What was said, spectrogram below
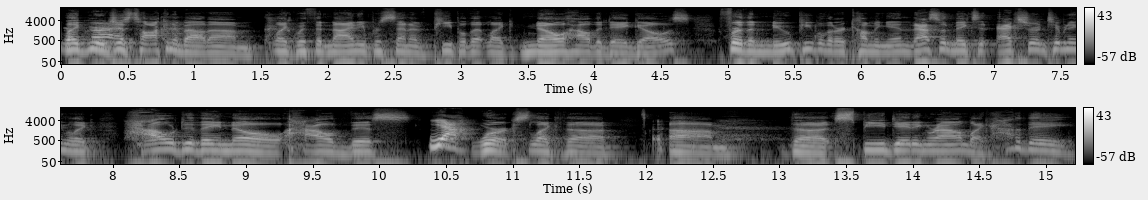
like we were just talking about um like with the 90% of people that like know how the day goes for the new people that are coming in that's what makes it extra intimidating like how do they know how this yeah works like the um the speed dating round like how do they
